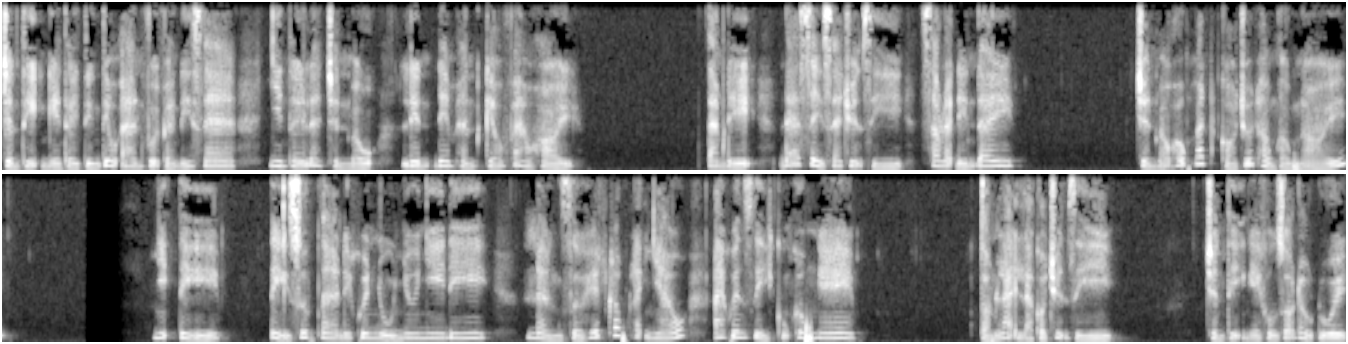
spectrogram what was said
Trần Thị nghe thấy tiếng Tiểu An vội vàng đi ra, nhìn thấy là Trần Mậu, liền đem hắn kéo vào hỏi. Tam đệ, đã xảy ra chuyện gì, sao lại đến đây? Trần Mậu hốc mắt có chút hồng hồng nói. Nhị tỷ, tỷ giúp ta đi khuyên nhủ Như Nhi đi. Nàng giờ hết khóc lại nháo, ai khuyên gì cũng không nghe. Tóm lại là có chuyện gì? Trần Thị nghe không rõ đầu đuôi,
